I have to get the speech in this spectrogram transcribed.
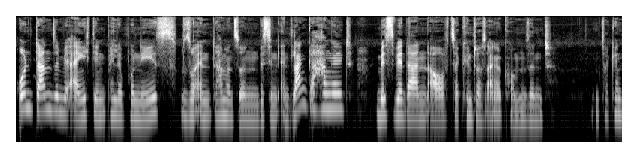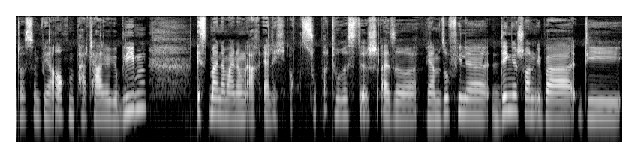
Und dann sind wir eigentlich den Peloponnes, so ent, haben uns so ein bisschen entlang gehangelt, bis wir dann auf Zakynthos angekommen sind. In Zakynthos sind wir auch ein paar Tage geblieben. Ist meiner Meinung nach ehrlich auch super touristisch. Also wir haben so viele Dinge schon über die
